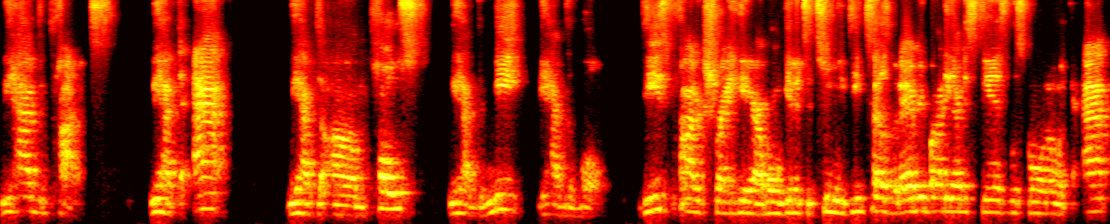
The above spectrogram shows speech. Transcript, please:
We have the products. We have the app. We have the um, post. We have the meet. We have the bulk. These products right here, I won't get into too many details, but everybody understands what's going on with the app.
